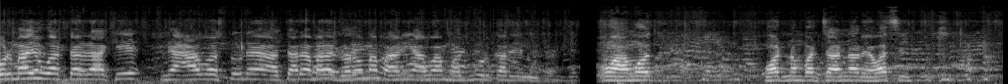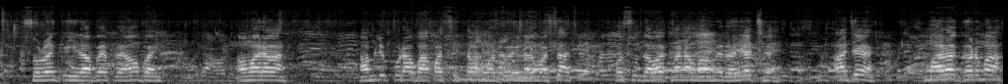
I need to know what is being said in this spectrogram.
ઓરમાયું વર્તન રાખી ને આ વસ્તુને અત્યારે અમારા ઘરોમાં પાણી આવવા મજબૂર કરેલું છે. હું આમોદ, વોર્ડ નંબર ચારના રહેવાસી. સોલંકી હીરાભાઈ પ્રેમાભાઈ અમારા આમલીપુરા બાપા સીતારામ મટોઈ વસાત પશુ દવાખાનામાં અમે રહ્યા છે. આજે મારા ઘરમાં,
